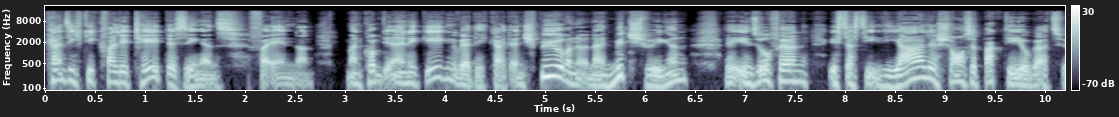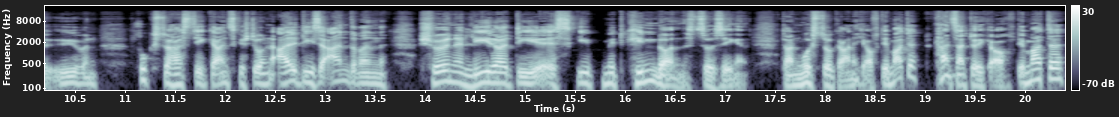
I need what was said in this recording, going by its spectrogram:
kann sich die Qualität des Singens verändern. Man kommt in eine Gegenwärtigkeit, ein Spüren und ein Mitschwingen. Insofern ist das die ideale Chance, Bhakti-Yoga zu üben. Fuchs, du hast die ganz gestohlen, all diese anderen schönen Lieder, die es gibt, mit Kindern zu singen. Dann musst du gar nicht auf die Matte, kannst natürlich auch auf die Matte,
